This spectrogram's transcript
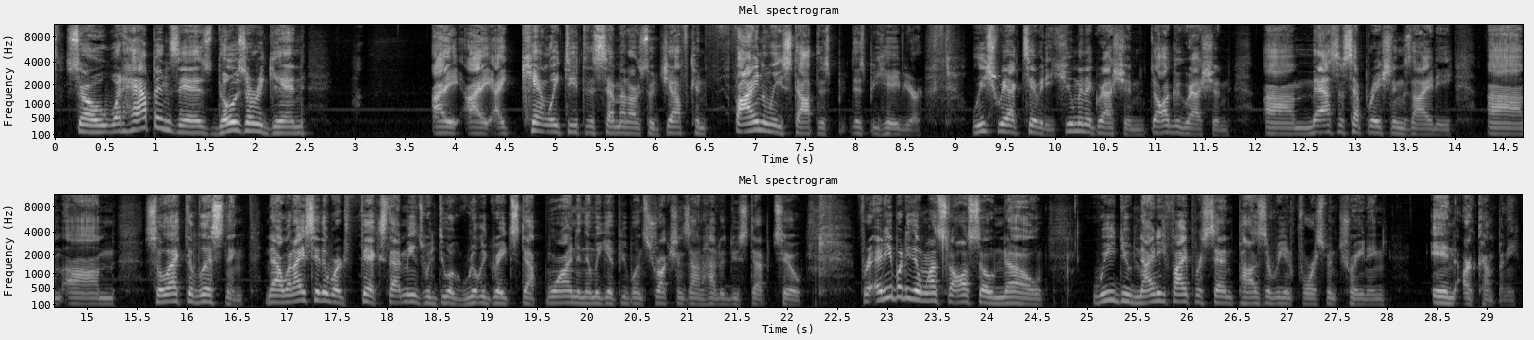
so what happens is those are again I, I I can't wait to get to the seminar so Jeff can finally stop this this behavior. Leash reactivity, human aggression, dog aggression, um, massive separation anxiety, um, um, selective listening. Now, when I say the word fix, that means we do a really great step one, and then we give people instructions on how to do step two. For anybody that wants to also know, we do 95% positive reinforcement training in our company.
